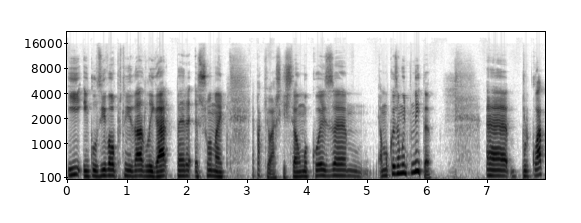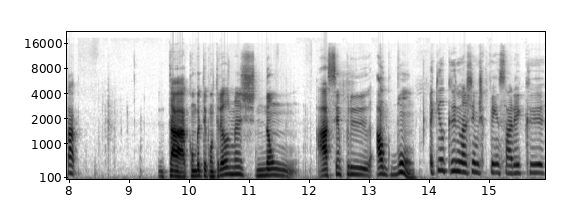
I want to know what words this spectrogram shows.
e inclusive a oportunidade de ligar para a sua mãe. É pá, que eu acho que isto é uma coisa. é uma coisa muito bonita. Ah, porque lá está. Está a combater contra eles, mas não. Há sempre algo bom. Aquilo que nós temos que pensar é que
